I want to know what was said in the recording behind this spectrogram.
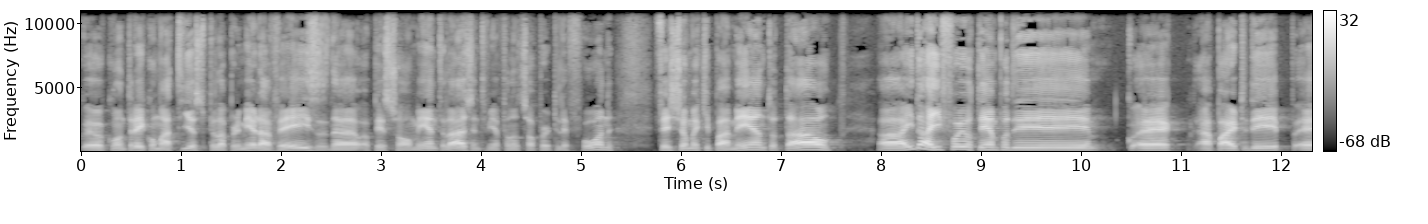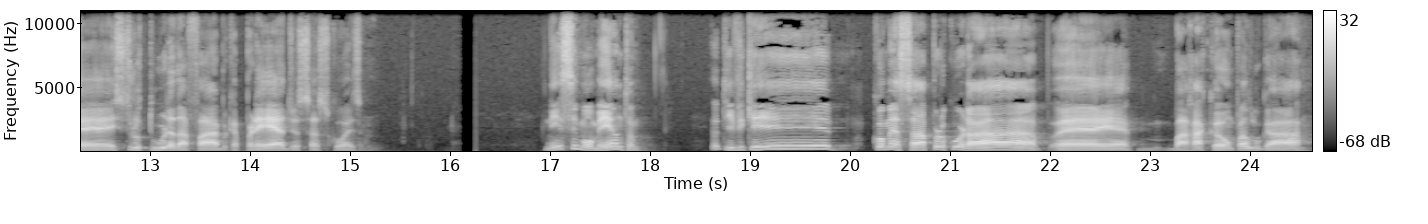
eu encontrei com o Matias pela primeira vez, né, pessoalmente lá, a gente vinha falando só por telefone, fechamos equipamento e tal. Ah, e daí foi o tempo de. É, a parte de é, estrutura da fábrica, prédio, essas coisas. Nesse momento, eu tive que começar a procurar é, barracão para alugar,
